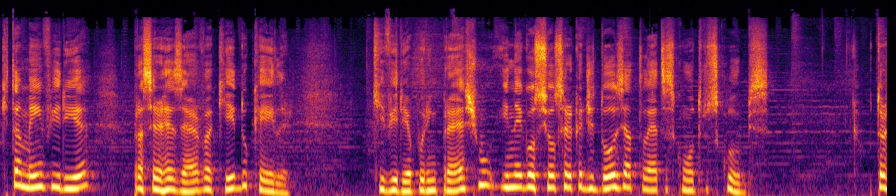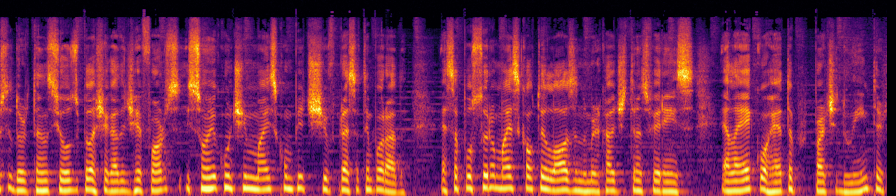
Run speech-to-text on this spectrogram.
que também viria para ser reserva aqui do Kehler, que viria por empréstimo e negociou cerca de 12 atletas com outros clubes torcedor está ansioso pela chegada de reforços e sonha com um time mais competitivo para essa temporada. Essa postura mais cautelosa no mercado de transferências, ela é correta por parte do Inter?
